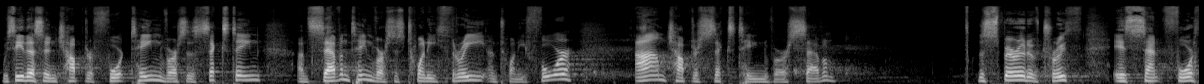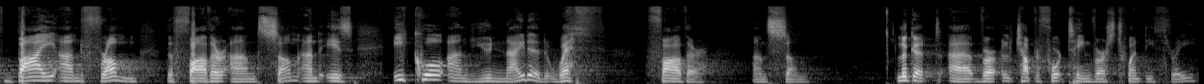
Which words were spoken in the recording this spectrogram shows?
We see this in chapter 14, verses 16 and 17, verses 23 and 24, and chapter 16, verse 7. The Spirit of truth is sent forth by and from the Father and Son and is equal and united with Father and Son. Look at uh, ver- chapter 14, verse 23.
